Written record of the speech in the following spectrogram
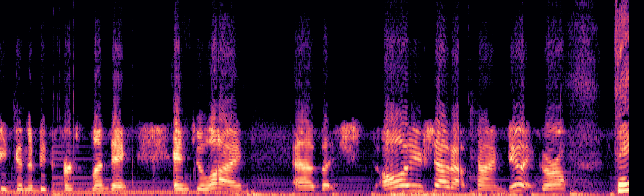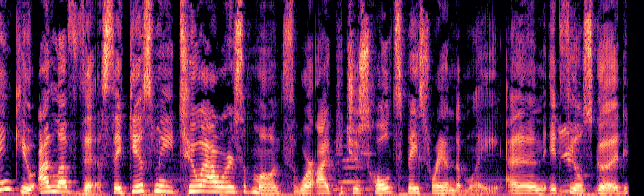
is going to be the first Monday in July. Uh, but sh- all your shout out time. Do it, girl. Thank you. I love this. It gives me two hours a month where I could just hold space randomly and it feels good.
